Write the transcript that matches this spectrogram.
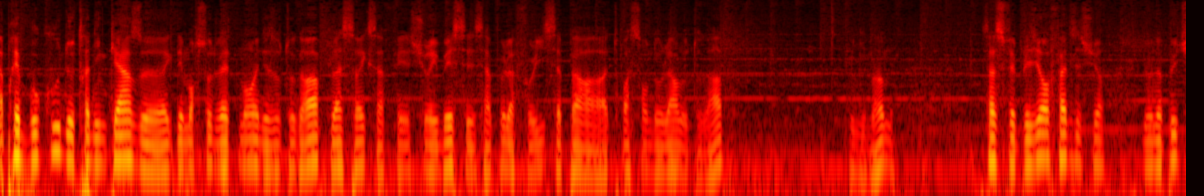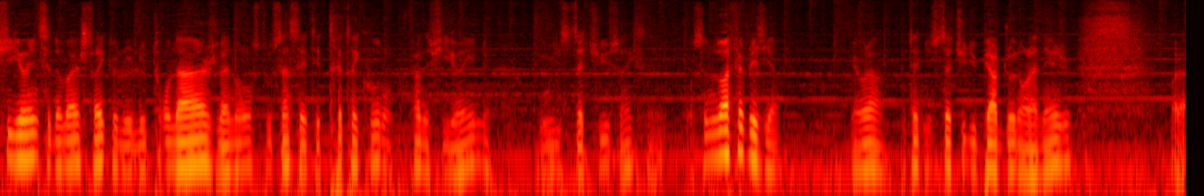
Après beaucoup de trading cards euh, avec des morceaux de vêtements et des autographes, là c'est vrai que ça fait sur eBay c'est un peu la folie, ça part à 300 dollars l'autographe minimum. Ça se fait plaisir aux fans c'est sûr. On n'a pas eu de figurines, c'est dommage, c'est vrai que le, tournage, l'annonce, tout ça ça a été très très court donc pour faire des figurines ou une statue, c'est vrai que ça nous aurait fait plaisir. Mais voilà, peut-être une statue du Père Joe dans la neige. Voilà,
